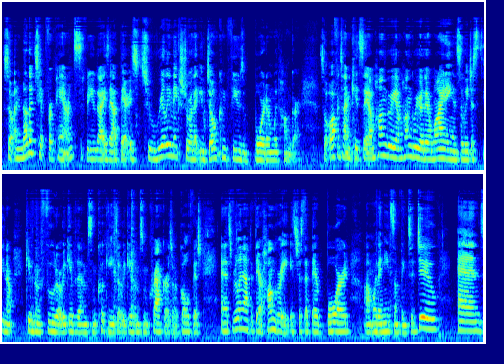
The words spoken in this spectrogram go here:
So another tip for parents, for you guys out there, is to really make sure that you don't confuse boredom with hunger. So oftentimes kids say, I'm hungry, I'm hungry, or they're whining, and so we just, you know, give them food or we give them some cookies or we give them some crackers or goldfish. And it's really not that they're hungry, it's just that they're bored um, or they need something to do. And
